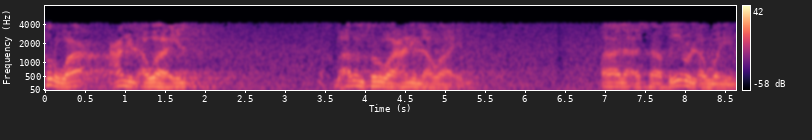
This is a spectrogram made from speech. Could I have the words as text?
تروى عن الأوائل أخبار تروى عن الأوائل. قال أساطير الأولين.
